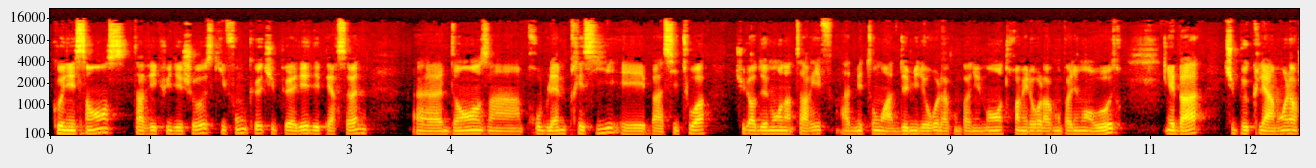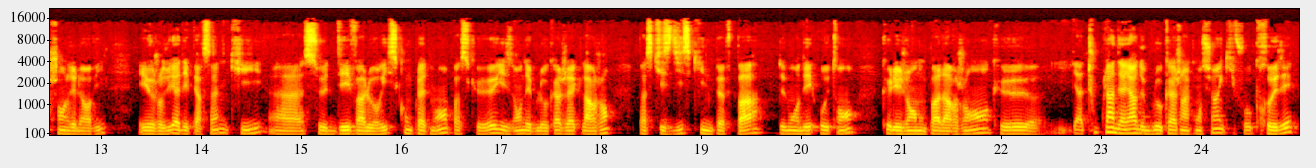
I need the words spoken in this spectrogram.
connaissances, tu as vécu des choses qui font que tu peux aider des personnes euh, dans un problème précis. Et bah, si toi, tu leur demandes un tarif, admettons à 2000 euros l'accompagnement, 3000 euros l'accompagnement ou autre, et bah, tu peux clairement leur changer leur vie. Et aujourd'hui, il y a des personnes qui euh, se dévalorisent complètement parce qu'ils ont des blocages avec l'argent, parce qu'ils se disent qu'ils ne peuvent pas demander autant, que les gens n'ont pas d'argent, qu'il euh, y a tout plein derrière de blocages inconscients et qu'il faut creuser.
